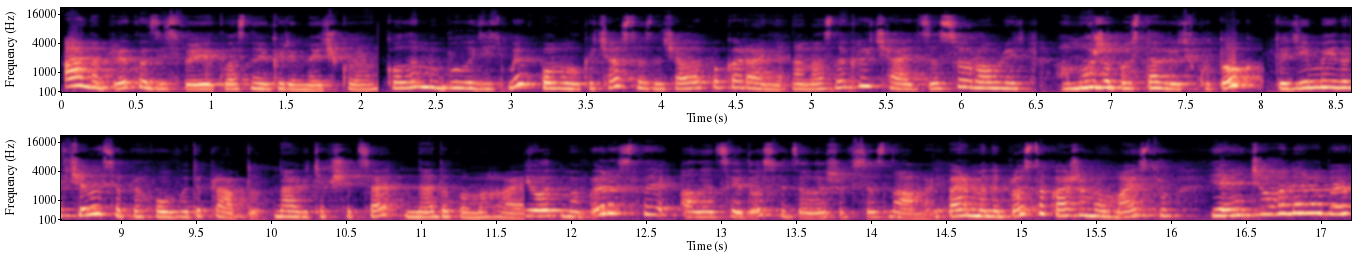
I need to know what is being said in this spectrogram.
а наприклад зі своєю класною керівничкою. Коли ми були дітьми, помилки часто означали покарання. На нас накричать, засоромлять, а може поставлять в куток. Тоді ми і навчилися приховувати правду, навіть якщо це не допомагає. І от ми виросли, але цей досвід залишився з нами. Тепер ми не просто кажемо майстру Я нічого не робив.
